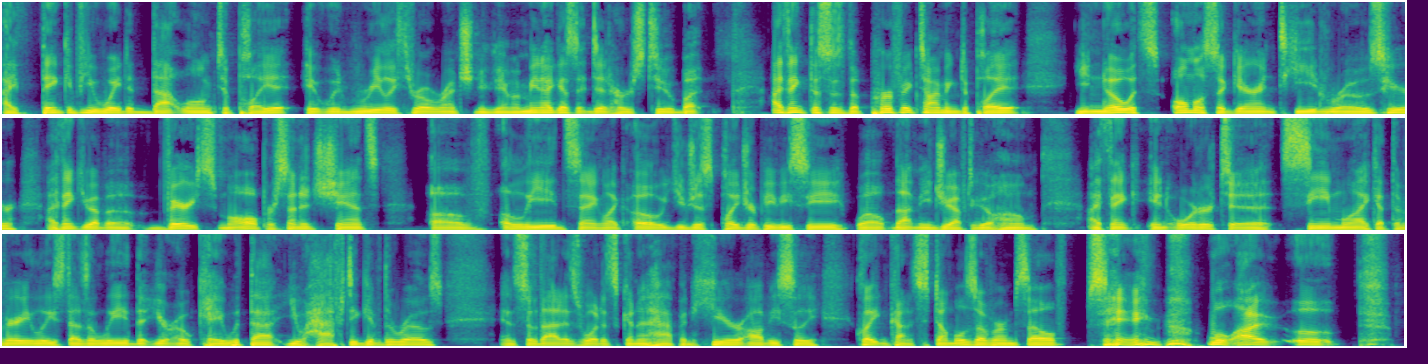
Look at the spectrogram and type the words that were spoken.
I think if you waited that long to play it, it would really throw a wrench in your game. I mean, I guess it did hers too, but I think this is the perfect timing to play it. You know, it's almost a guaranteed rose here. I think you have a very small percentage chance of a lead saying, like, oh, you just played your PVC. Well, that means you have to go home. I think in order to seem like, at the very least, as a lead, that you're okay with that, you have to give the rose. And so that is what is going to happen here. Obviously, Clayton kind of stumbles over himself, saying, "Well, I, uh,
